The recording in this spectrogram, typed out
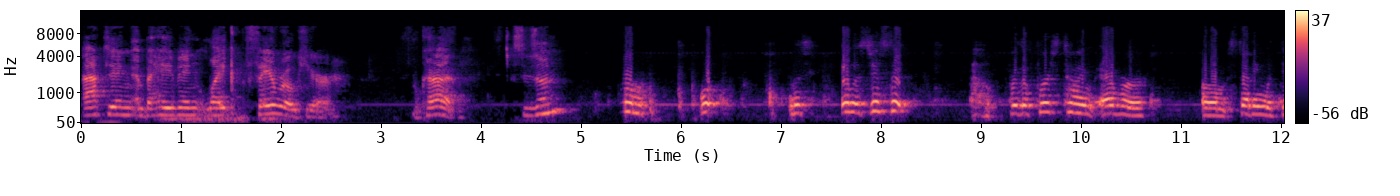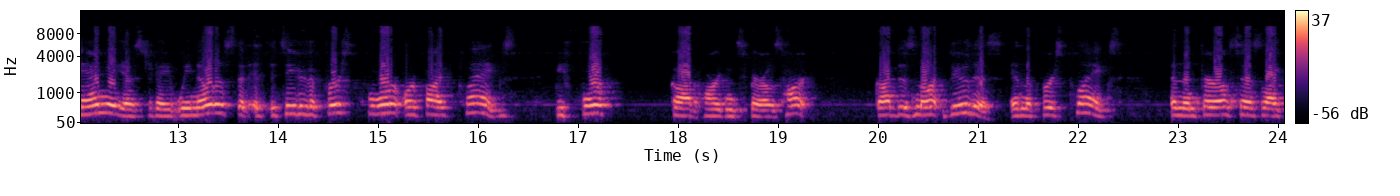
acting and behaving like Pharaoh here. Okay. Susan? Um, well, it was just that for the first time ever, um, studying with Daniel yesterday, we noticed that it's either the first four or five plagues before God hardens Pharaoh's heart. God does not do this in the first plagues and then Pharaoh says, like,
